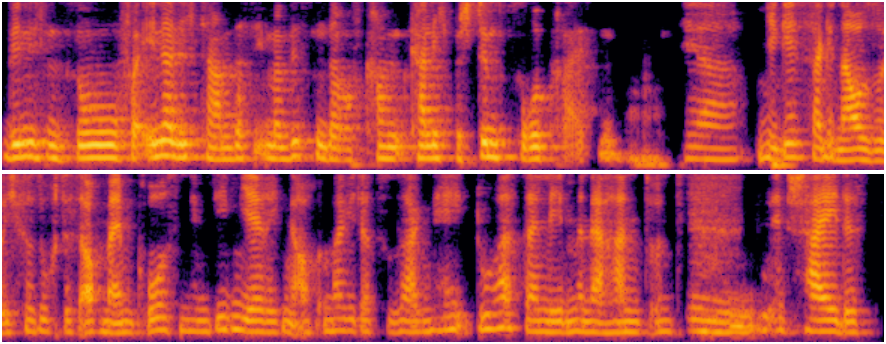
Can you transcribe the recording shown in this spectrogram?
wenigstens so verinnerlicht haben, dass sie immer wissen, darauf kann, kann ich bestimmt zurückgreifen. Ja, mir geht es da genauso. Ich versuche das auch meinem Großen, dem Siebenjährigen auch immer wieder zu sagen, hey, du hast dein Leben in der Hand und mhm. du entscheidest.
